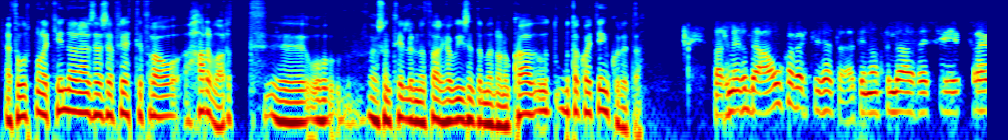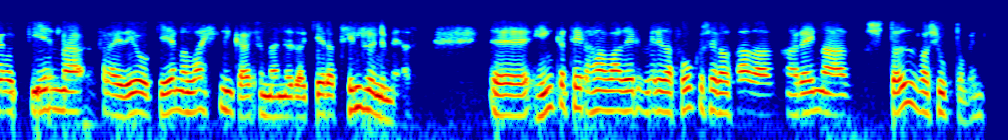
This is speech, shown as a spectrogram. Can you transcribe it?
En þú ert búin að kynna þess að þessi frétti frá Harvard uh, og þessum tilhörnu þar hjá vísindamennunum. Hvað, út af hvað gengur þetta? Það sem er svolítið áhugavert við þetta, þetta er náttúrulega þessi fræða genafræði og genalækningar sem henn eru að gera tilrönu með. Uh, hinga til hafa þeir verið að fókusera á það að, að reyna að stöðva sjúkdóminn,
